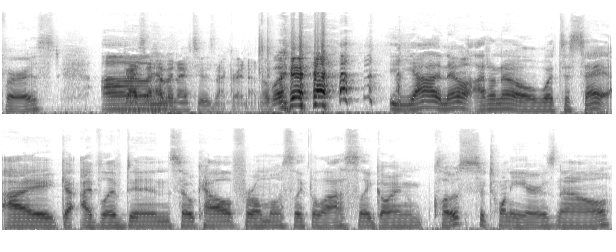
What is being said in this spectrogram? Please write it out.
first. Um, Guys, I have a knife to his neck right now. No, but Yeah, no, I don't know what to say. I get, I've lived in SoCal for almost like the last like going close to 20 years now.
